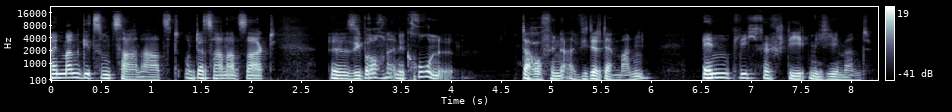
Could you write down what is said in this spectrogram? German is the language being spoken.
Ein Mann geht zum Zahnarzt und der Zahnarzt sagt, äh, Sie brauchen eine Krone. Daraufhin erwidert der Mann, endlich versteht mich jemand.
